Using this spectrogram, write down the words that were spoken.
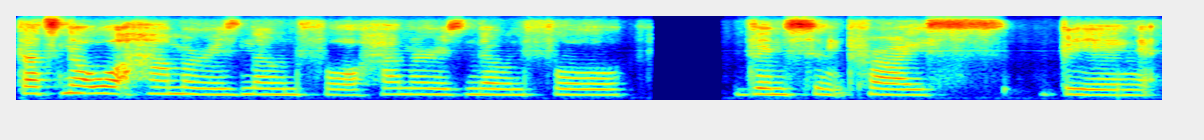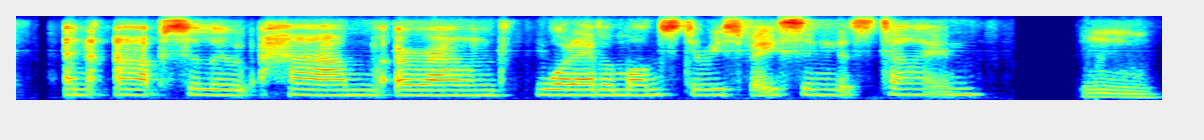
that's not what Hammer is known for. Hammer is known for Vincent Price being an absolute ham around whatever monster he's facing this time. Mm.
